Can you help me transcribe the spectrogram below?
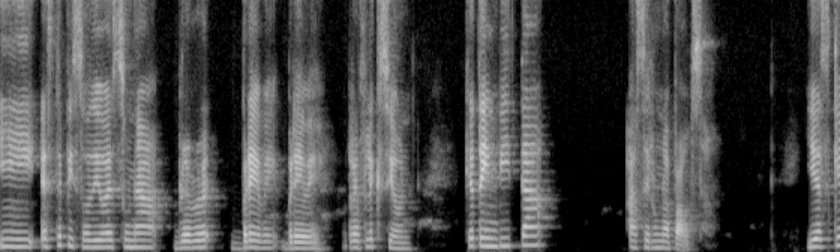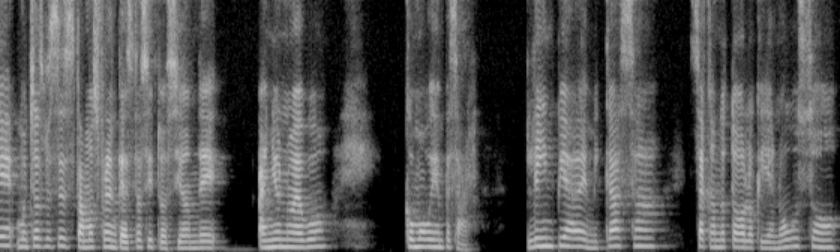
Y este episodio es una breve, breve, breve reflexión que te invita a hacer una pausa. Y es que muchas veces estamos frente a esta situación de año nuevo, ¿cómo voy a empezar? Limpia de mi casa, sacando todo lo que ya no uso,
